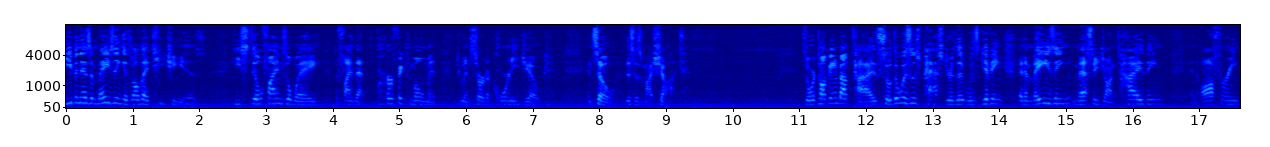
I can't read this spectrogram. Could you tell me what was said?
And even as amazing as all that teaching still finds a way to find that perfect moment to insert a corny joke. And so, this is my shot. So, we're talking about tithes. So, there was this pastor that was giving an amazing message on tithing and offering.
